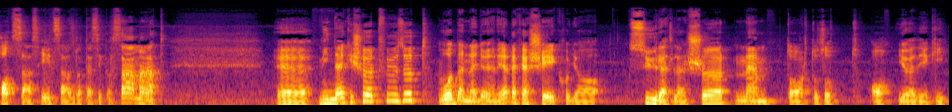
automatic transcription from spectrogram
600-700-ra teszik a számát, mindenki sört főzött. Volt benne egy olyan érdekesség, hogy a szűretlen sör nem tartozott a jövedéki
